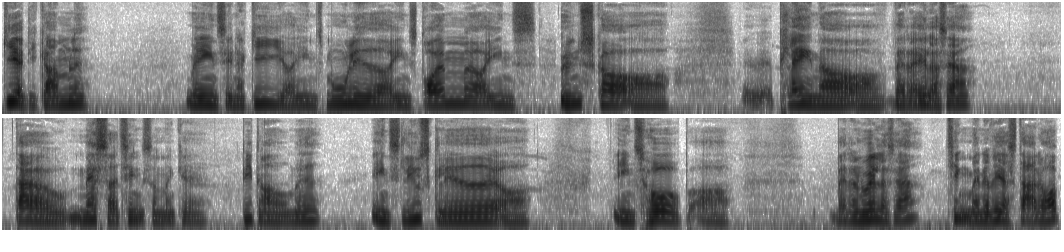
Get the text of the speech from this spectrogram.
giver de gamle med ens energi og ens muligheder og ens drømme og ens ønsker og øh, planer og hvad der ellers er. Der er jo masser af ting, som man kan bidrage med. Ens livsglæde og ens håb og hvad der nu ellers er. Ting, man er ved at starte op.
